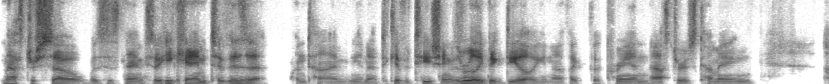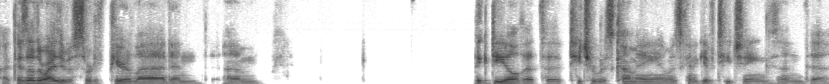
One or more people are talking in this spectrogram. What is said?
Master So was his name. So he came to visit one time, you know, to give a teaching. It was a really big deal, you know, like the Korean masters coming, because uh, otherwise it was sort of peer led and um, big deal that the teacher was coming and was going to give teachings and uh,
